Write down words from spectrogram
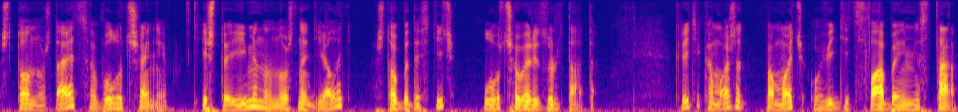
что нуждается в улучшении и что именно нужно делать, чтобы достичь лучшего результата. Критика может помочь увидеть слабые места,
